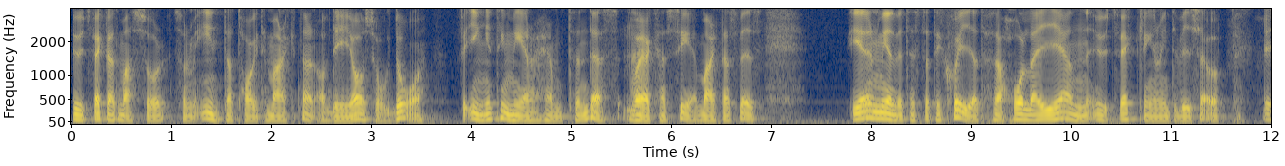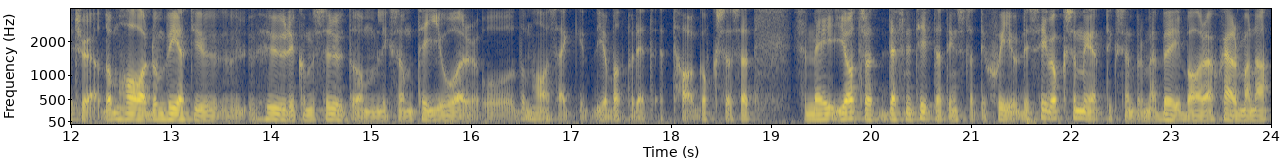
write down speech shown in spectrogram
utvecklat massor som de inte har tagit till marknaden av det jag såg då. För ingenting mer har hänt sedan dess, Nej. vad jag kan se marknadsvis. Är det en medveten strategi att hålla igen utvecklingen och inte visa upp? Det tror jag. De, har, de vet ju hur det kommer se ut om liksom tio år och de har säkert jobbat på det ett, ett tag också. Så för mig, jag tror att definitivt att det är en strategi och det ser vi också med till exempel de här böjbara skärmarna.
